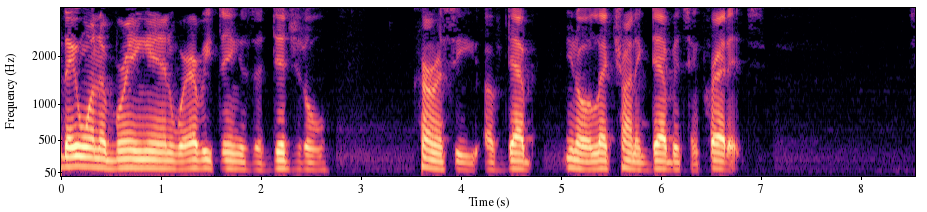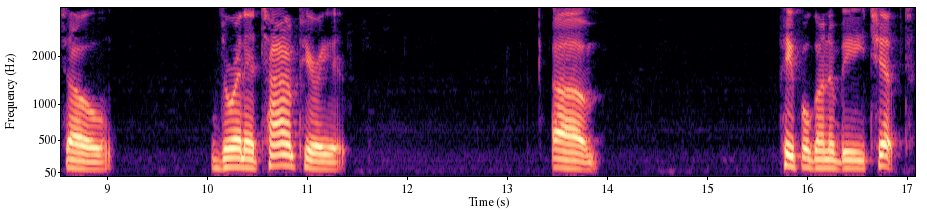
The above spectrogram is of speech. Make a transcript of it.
they want to bring in where everything is a digital currency of deb, you know, electronic debits and credits. So during that time period, um, people going to be chipped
